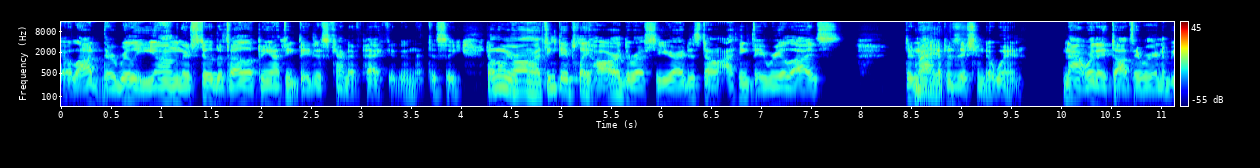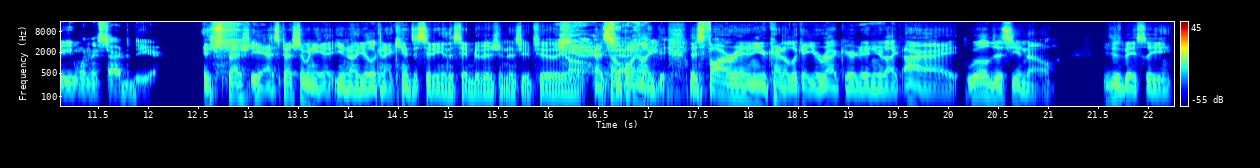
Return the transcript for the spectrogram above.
a lot, they're really young. They're still developing. I think they just kind of packed it in at this league. Don't get me wrong. I think they play hard the rest of the year. I just don't. I think they realize they're not in a position to win. Not where they thought they were going to be when they started the year. Especially yeah, especially when you you know you're looking at Kansas City in the same division as you too. You know, at some point like this far in, you kind of look at your record and you're like, all right, we'll just you know, you just basically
